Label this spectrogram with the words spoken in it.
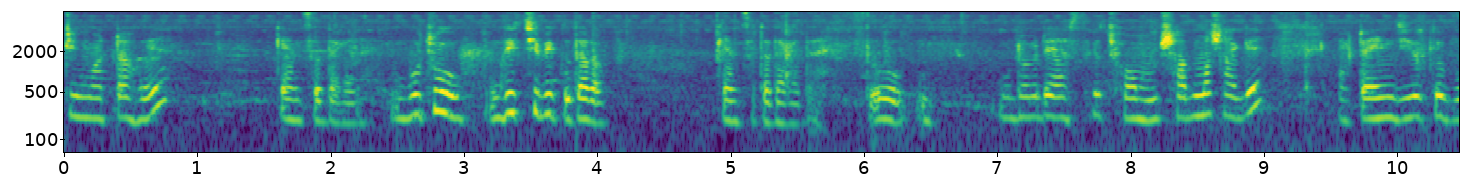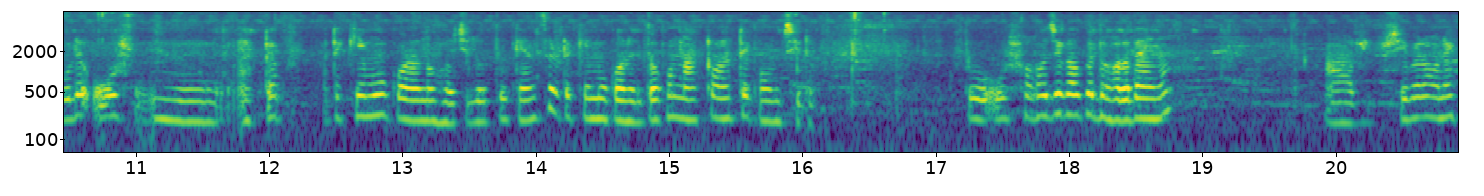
টিউমারটা হয়ে ক্যান্সার দেখা দেয় বুচু, দিচ্ছি বিকু তারাও ক্যান্সারটা দেখা দেয় তো মোটামুটি আজ থেকে ছ সাত মাস আগে একটা এনজিওকে বলে ও একটা একটা কেমো করানো হয়েছিল। তো ক্যান্সার ওটা কেমো করানো তখন নাকটা অনেকটাই কম ছিল। তো ও সহজে কাউকে ধরা দেয় না। আর সেবার অনেক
